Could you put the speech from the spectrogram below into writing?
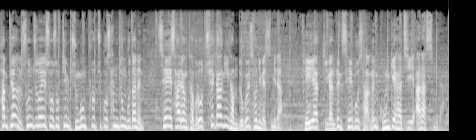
한편 손준호의 소속팀 중공 프로축구 산둥구단은 새 사령탑으로 최강희 감독을 선임했습니다. 계약 기간 등 세부 사항은 공개하지 않았습니다.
